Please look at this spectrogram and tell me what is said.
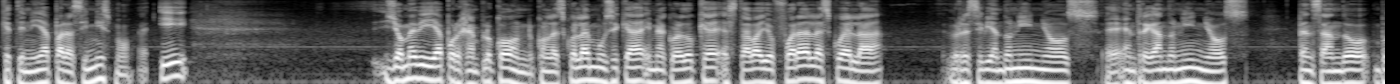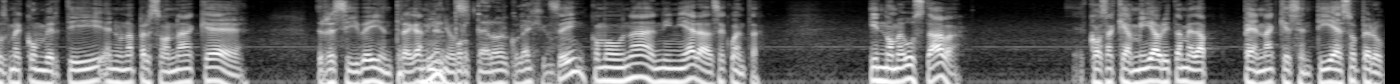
que tenía para sí mismo. Y yo me veía, por ejemplo, con, la escuela de música y me acuerdo que estaba yo fuera de la escuela recibiendo niños, eh, entregando niños, pensando, pues me convertí en una persona que recibe y entrega niños. El portero del colegio. Sí, como una niñera, se cuenta. Y no me gustaba. Cosa que a mí ahorita me da pena que sentí eso, pero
